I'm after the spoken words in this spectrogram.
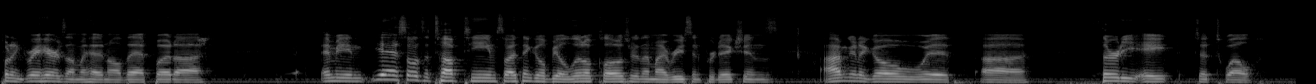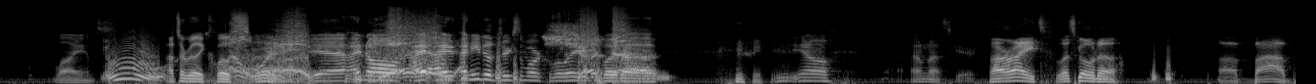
putting gray hairs on my head and all that. But uh, I mean, yeah, so it's a tough team, so I think it'll be a little closer than my recent predictions. I'm gonna go with uh, 38 to 12 Lions. Ooh. That's a really close All score. right. Yeah, I know. I, I, I need to drink some more Kool-Aid, but uh, you know, I'm not scared. All right, let's go to uh, Bob.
